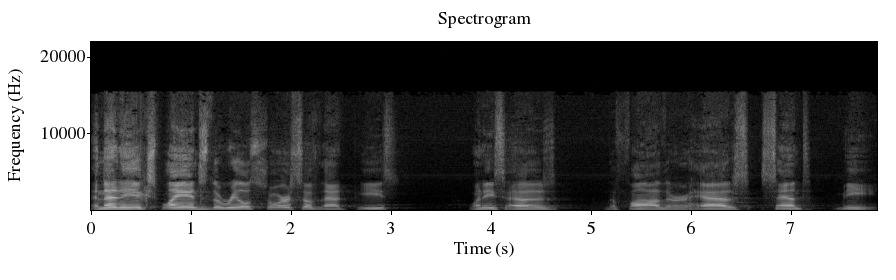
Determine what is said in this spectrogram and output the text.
And then he explains the real source of that peace when he says, The Father has sent me.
